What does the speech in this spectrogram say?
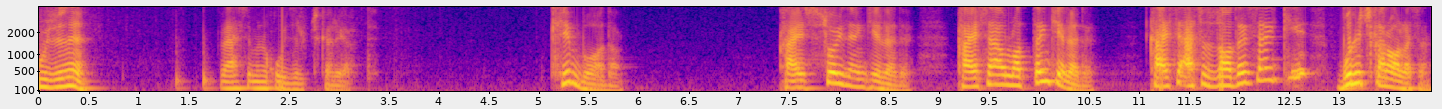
o'zini rasmini qo'ydirib chiqaryapti. Kim bu odam? Qaysi so'ydan keladi? Qaysi avloddan keladi? Qaysi asilzodasanki buni chiqara olasan?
